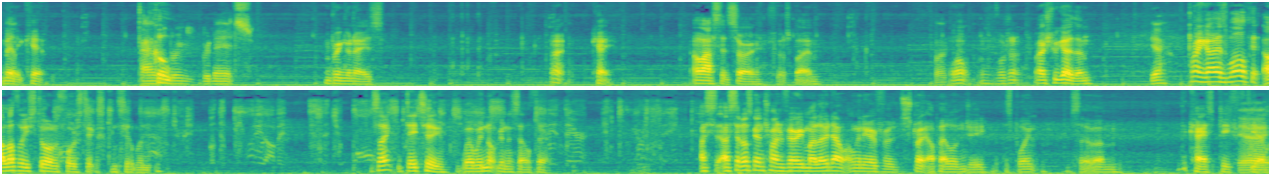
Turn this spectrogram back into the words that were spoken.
medic kit, And Cool. bring grenades. and bring grenades. Right. Okay. Oh, acid. Sorry, forgot to buy them. Fine. Well, unfortunate. Right, should we go then? Yeah. Right, guys. Welcome. I love that we still on 46 concealment. It's like day two, where we're not going to self it. I, s- I said I was going to try and vary my loadout. I'm going to go for a straight up LMG at this point. So, um, the KSP 58. Yeah.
